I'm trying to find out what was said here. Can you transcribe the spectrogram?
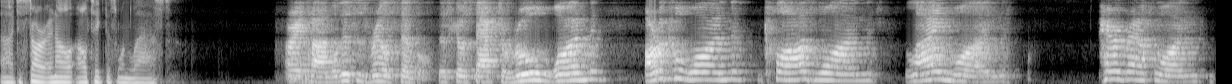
uh, to start, and I'll I'll take this one last. All right, Tom. Well, this is real simple. This goes back to Rule One, Article One, Clause One, Line One. paragraph one,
